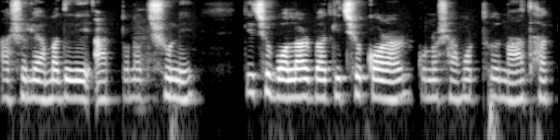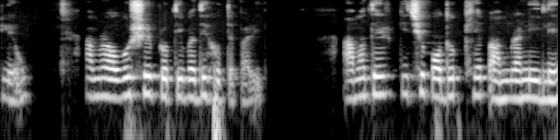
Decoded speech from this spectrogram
আসলে আমাদের এই আর্তনাদ শুনে কিছু বলার বা কিছু করার কোনো সামর্থ্য না থাকলেও আমরা অবশ্যই প্রতিবাদী হতে পারি। আমাদের কিছু পদক্ষেপ আমরা নিলে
